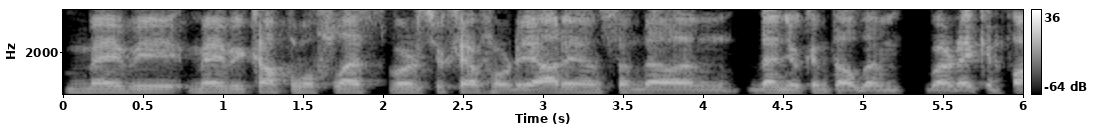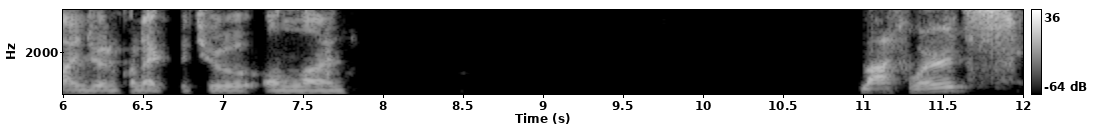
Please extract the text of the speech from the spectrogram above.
Maybe maybe a couple of last words you have for the audience and then then you can tell them where they can find you and connect with you online. Last words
